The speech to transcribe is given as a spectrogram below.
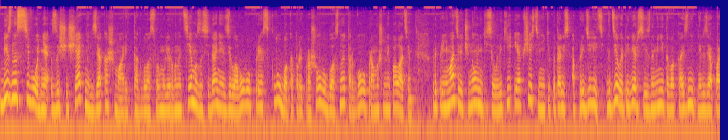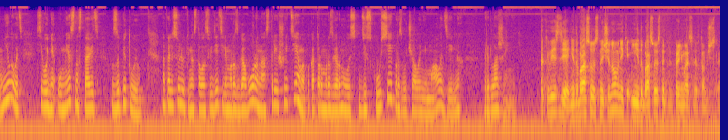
Бизнес сегодня защищать нельзя кошмарить. Так была сформулирована тема заседания делового пресс-клуба, который прошел в областной торгово-промышленной палате. Предприниматели, чиновники, силовики и общественники пытались определить, где в этой версии знаменитого «казнить нельзя помиловать» сегодня уместно ставить запятую. Наталья Сулюкина стала свидетелем разговора на острейшие темы, по которым развернулась дискуссия и прозвучало немало дельных предложений. Как и везде, недобросовестные чиновники и недобросовестные предприниматели в том числе.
